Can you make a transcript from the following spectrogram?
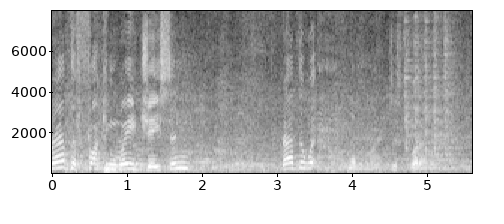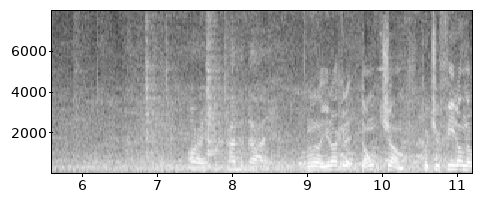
Grab the fucking weight, Jason. Grab the weight. Never mind. Just whatever. All right, time to die. No, you're not gonna. Don't jump. Put your feet on the.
